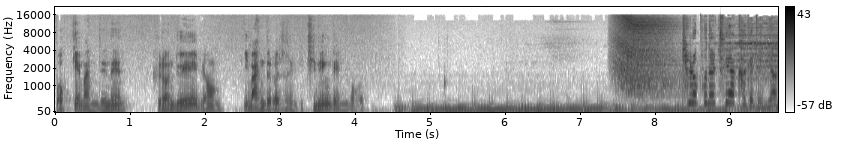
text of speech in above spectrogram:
먹게 만드는 그런 뇌병이 만들어져서 이렇게 진행되는 거거든요. 필로폰을 투약하게 되면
